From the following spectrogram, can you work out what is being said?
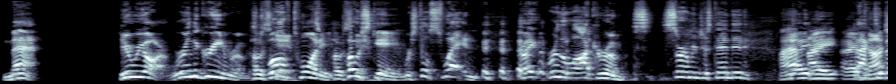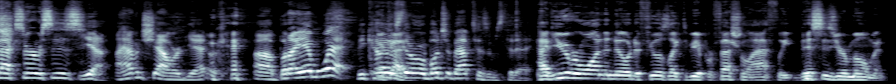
Matt, here we are. We're in the green room. It's 1220. Post-game. Post game. We're still sweating, right? We're in the locker room. S- sermon just ended. I- right? I- I have back to back sh- services. Yeah, I haven't showered yet. Okay. Uh, but I am wet because Okay. there were a bunch of baptisms today. Have you ever wanted to know what it feels like to be a professional athlete? This is your moment.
